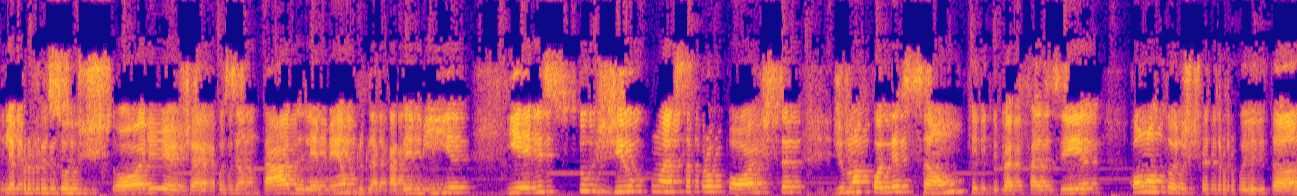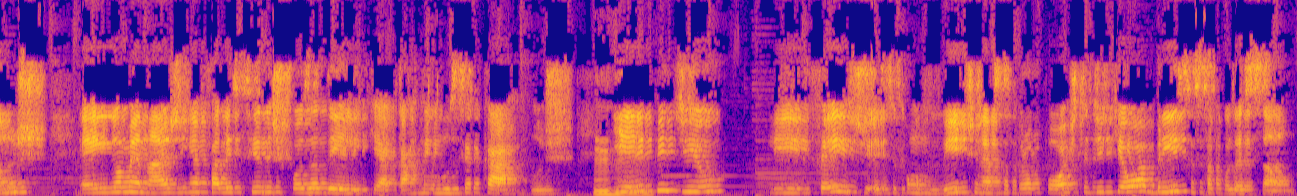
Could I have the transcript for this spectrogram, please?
Ele é professor de história, já é aposentado, ele é membro da academia. E ele surgiu com essa proposta de uma coleção que ele vai fazer com autores petropolitanos em homenagem à falecida esposa dele, que é a Carmen Lúcia Carlos. Uhum. E ele pediu ele fez esse convite nessa proposta de que eu abrisse essa coleção.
